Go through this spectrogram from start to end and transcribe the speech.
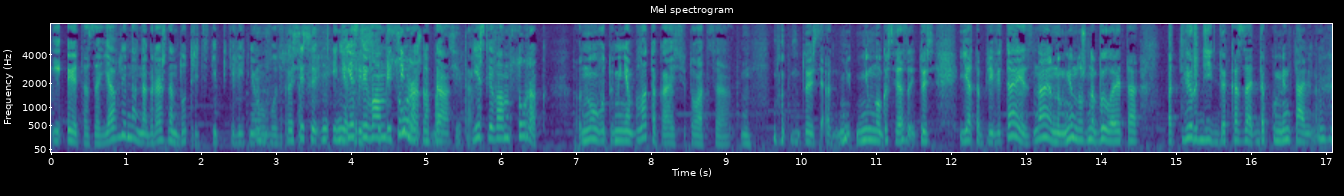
И это заявлено на граждан до 35-летнего угу. возраста. То есть если нет если 35, вам 40, можно пойти, да, если вам 40, ну, вот у меня была такая ситуация, то есть а, немного связана, то есть я-то привитая, знаю, но мне нужно было это подтвердить, доказать документально. Угу.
